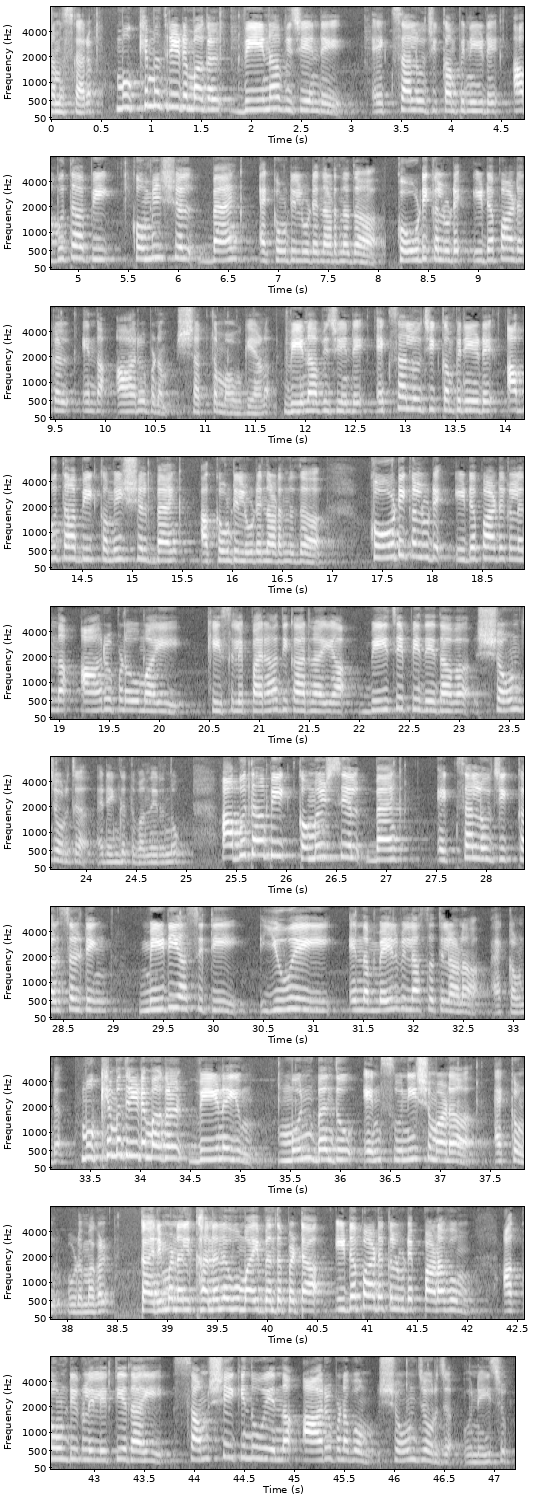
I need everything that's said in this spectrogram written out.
നമസ്കാരം. മുഖ്യമന്ത്രിയുടെ മകൾ വീണ വിജയന്റെ എക്സാലോജി കമ്പനിയുടെ അബുദാബി കൊമേഴ്ഷ്യൽ ബാങ്ക് അക്കൗണ്ടിലൂടെ നടന്നത് കോടികളുടെ ഇടപാടുകൾ എന്ന ആരോപണം ശക്തമാവുകയാണ്. വീണ വിജയന്റെ എക്സാലോജി കമ്പനിയുടെ അബുദാബി കൊമേഴ്ഷ്യൽ ബാങ്ക് അക്കൗണ്ടിലൂടെ നടന്നത് കോടികളുടെ ഇടപാടുകൾ എന്ന ആരോപണവുമായി കേസിലെ പരാതിക്കാരനായ ബി ജെ പി നേതാവ് ഷോൺ ജോർജ് രംഗത്ത് വന്നിരുന്നു. Abu Dhabi commercial bank Exalogic consulting media city U A E എന്ന മേൽവിലാസത്തിലാണ് അക്കൗണ്ട് മുഖ്യമന്ത്രിയുടെ മകൾ വീണയും മുൻ ബന്ധു എം സുനീഷുമാണ് അക്കൗണ്ട് ഉടമകൾ. കരിമണൽ ഖനനവുമായി ബന്ധപ്പെട്ട ഇടപാടുകളുടെ പണവും അക്കൗണ്ടുകളിൽ എത്തിയതായി സംശയിക്കുന്നു എന്ന ആരോപണവും ഷോൺ ജോർജ് ഉന്നയിച്ചു.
